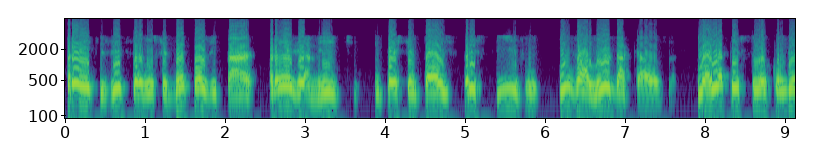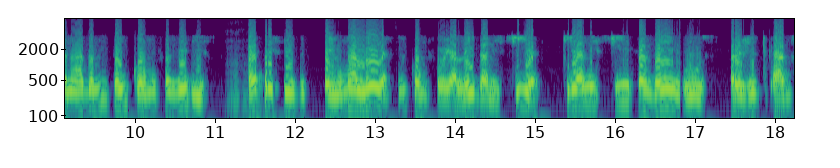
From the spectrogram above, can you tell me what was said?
pré-requisitos é você depositar previamente um percentual expressivo o valor da causa. E aí a pessoa condenada não tem como fazer isso. Uhum. É preciso ter uma lei, assim como foi a lei da anistia, que anistie também os prejudicados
